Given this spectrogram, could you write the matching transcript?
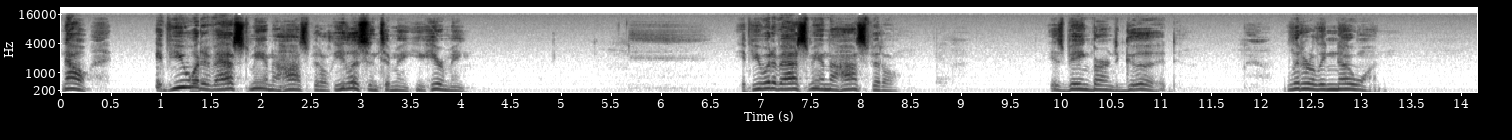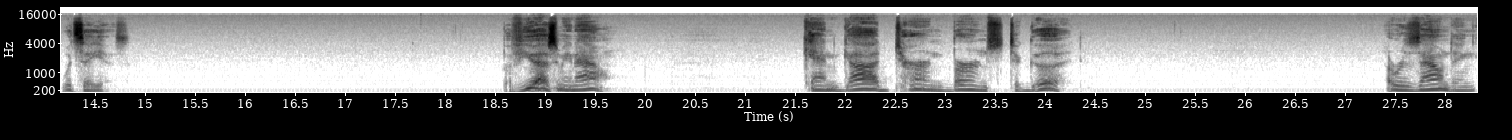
Now, if you would have asked me in the hospital, you listen to me, you hear me. If you would have asked me in the hospital, is being burned good? Literally no one would say yes. But if you ask me now, can God turn burns to good? A resounding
